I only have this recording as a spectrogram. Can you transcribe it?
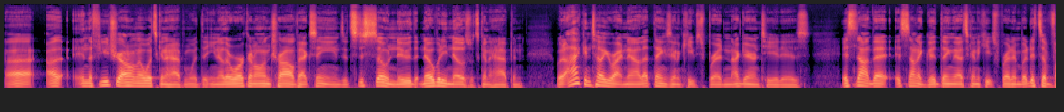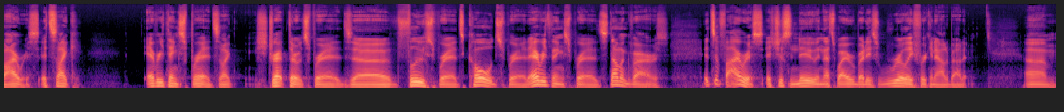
uh, I, in the future, I don't know what's going to happen with it. You know, they're working on trial vaccines. It's just so new that nobody knows what's going to happen. But I can tell you right now, that thing's going to keep spreading. I guarantee it is. It's not that it's not a good thing that it's going to keep spreading, but it's a virus. It's like everything spreads. Like strep throat spreads, uh, flu spreads, cold spread, everything spreads, stomach virus. It's a virus. It's just new, and that's why everybody's really freaking out about it. Um,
